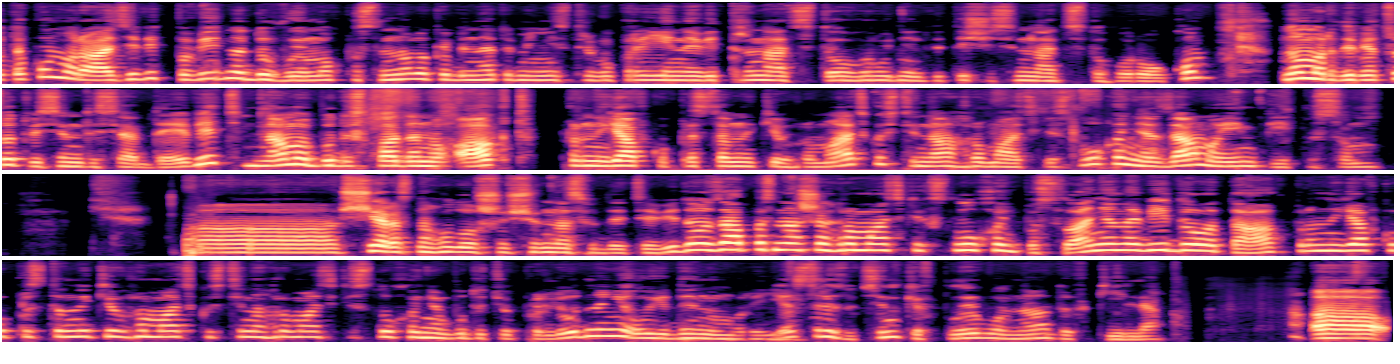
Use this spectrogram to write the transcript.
У такому разі, відповідно до вимог постанови Кабінету міністрів України від 13 грудня 2017 року, номер 989, нами буде складено акт про наявку представників громадськості на громадські слухання за моїм підписом. Ще раз наголошую, що в нас ведеться відеозапис наших громадських слухань, посилання на відео та акт про наявку представників громадськості на громадські слухання будуть оприлюднені у єдиному реєстрі з оцінки впливу на довкілля.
